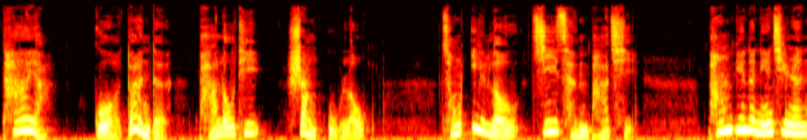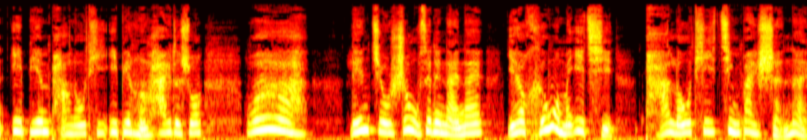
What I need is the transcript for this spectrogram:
她呀，果断的爬楼梯上五楼，从一楼基层爬起。旁边的年轻人一边爬楼梯一边很嗨的说：“哇，连九十五岁的奶奶也要和我们一起爬楼梯敬拜神呢！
